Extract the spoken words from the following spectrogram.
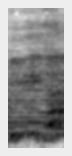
Obrigado.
